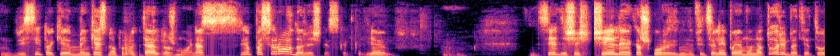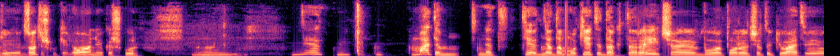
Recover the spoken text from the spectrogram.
visi tokie menkesnio protelio žmonės, jie pasirodo, reiškia, kad, kad jie sėdi šešėlį kažkur, oficialiai pajamų neturi, bet jie turi egzotiškų kelionių kažkur. Mm. Jie matėm net tie nedamokėti daktarai, čia buvo pora čia tokių atvejų,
